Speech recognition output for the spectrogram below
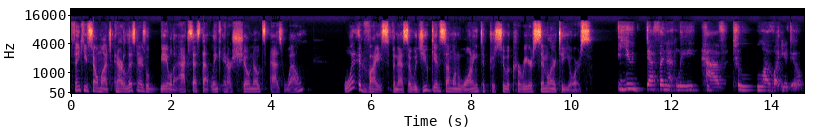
Thank you so much. And our listeners will be able to access that link in our show notes as well. What advice, Vanessa, would you give someone wanting to pursue a career similar to yours? You definitely have to love what you do.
